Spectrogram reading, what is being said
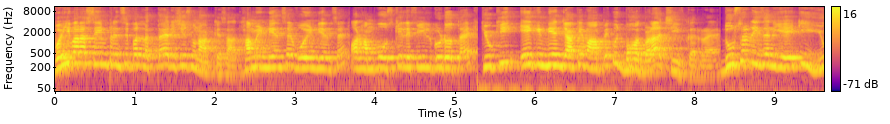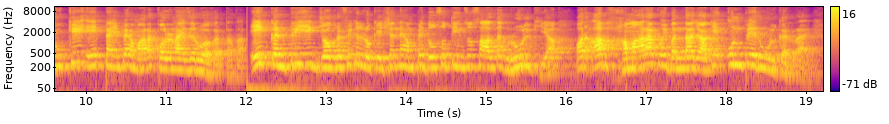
वही वाला सेम प्रिंसिपल लगता है ऋषि सुनाक के साथ। हम इंडियंस है, वो इंडियंस है, और हमको उसके लिए फील गुड होता है, क्योंकि एक इंडियन जाके वहाँ पे कुछ बहुत बड़ा अचीव कर रहा है। दूसरा रीजन ये है कि यूके एक टाइम पे हमारा कॉलोनाइजर हुआ करता था। एक कंट्री एक जोग्राफिकल लोकेशन ने हम पे 200-300 साल तक रूल किया, और अब हमारा कोई बंदा जाके उन पे रूल कर रहा है।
